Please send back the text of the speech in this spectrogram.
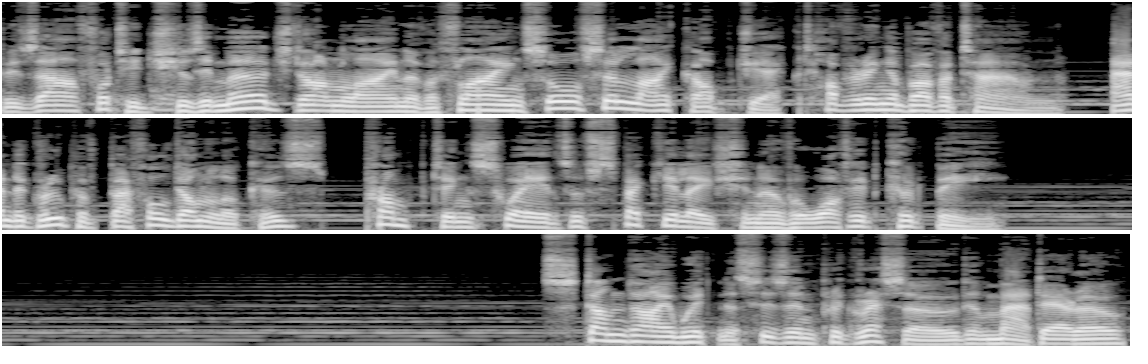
bizarre footage has emerged online of a flying saucer-like object hovering above a town, and a group of baffled onlookers, prompting swathes of speculation over what it could be. Stunned eyewitnesses in Progreso de Madero,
